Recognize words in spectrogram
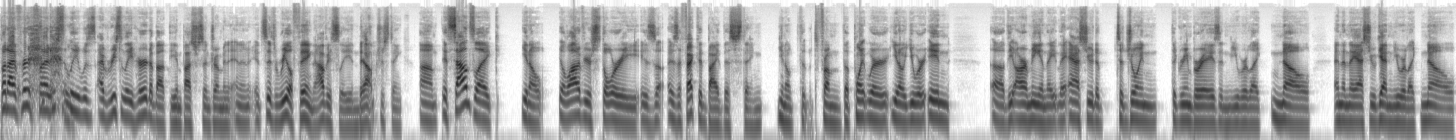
But I've heard, but I recently was, I've recently heard about the imposter syndrome, and, and it's it's a real thing, obviously, and yeah. interesting. Um, it sounds like you know a lot of your story is uh, is affected by this thing. You know, th- from the point where you know you were in uh, the army and they they asked you to to join the Green Berets, and you were like no, and then they asked you again, and you were like no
